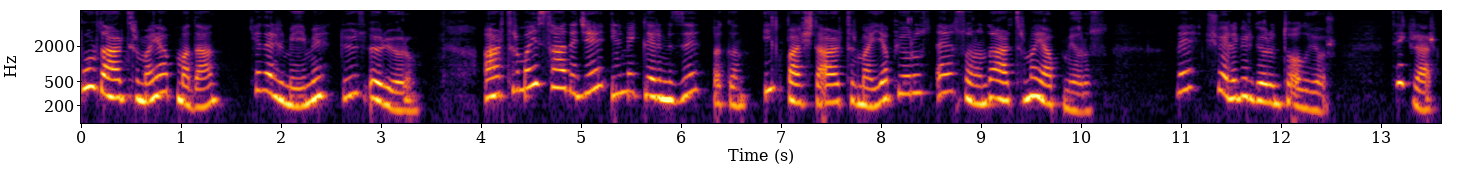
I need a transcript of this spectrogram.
Burada artırma yapmadan kenar ilmeğimi düz örüyorum. Artırmayı sadece ilmeklerimizi bakın ilk başta artırmayı yapıyoruz. En sonunda artırma yapmıyoruz. Ve şöyle bir görüntü alıyor. Tekrar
